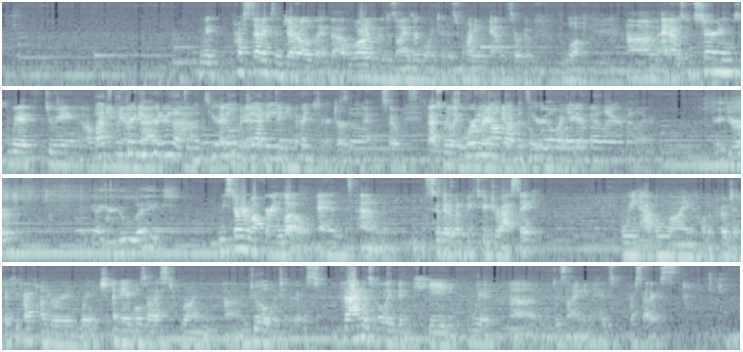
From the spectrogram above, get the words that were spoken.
With prosthetics in general, a lot of the designs are going to this running man sort of look. Um, and I was concerned with doing a That's running the man 3D that, printer, that's a um, that he material would end jetting printer, so And so that's really where Sorting I out that up with the material layer by layer by layer. Hey, Derb, you got your new legs. we started them off very low and um, so that it wouldn't be too drastic we have a line called the ProJet 5500 which enables us to run um, dual materials that has really been key with um, designing his prosthetics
